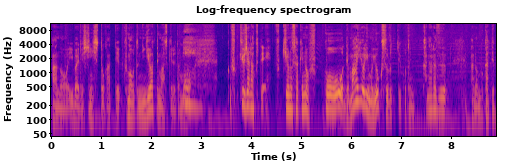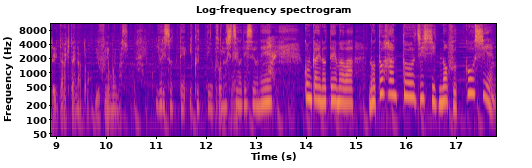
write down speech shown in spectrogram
あのいわゆる進出とかって熊本にぎわってますけれども、えー、復旧じゃなくて復旧の先の復興をで前よりも良くするっていうことに必ずあの向かってていただきたいなというふうに思います。はい寄り添っていくっていうことも必要ですよね。ねはい、今回のテーマは能登半島地震の復興支援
